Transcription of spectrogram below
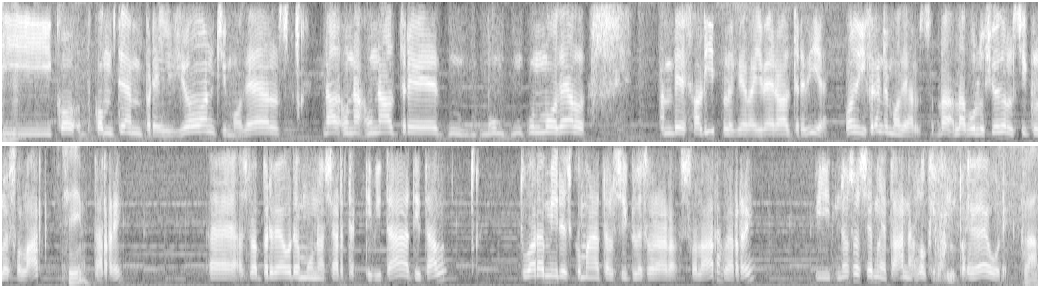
I co compta amb previsions i models. Una, una, un altre, un, un model també fal·lible que vaig veure l'altre dia. Bueno, diferents models. L'evolució del cicle solar, Sí. darrer, eh, es va preveure amb una certa activitat i tal. Tu ara mires com ha anat el cicle solar, solar darrer i no s'assembla tant a lo que vam preveure. Clar.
